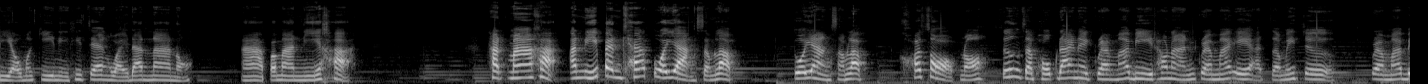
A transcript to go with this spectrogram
เดียวเมื่อกี้นี้ที่แจ้งไว้ด้านหน้าเนาะอ่า ประมาณนี้ค่ะ ถัดมาค่ะ อันนี้เป็นแค่ตัวอย่างสำหรับตัวอย่างสำหรับ ข้อสอบเนาะซึ่งจะพบได้ใน grammar B เท่านั้น grammar A อาจจะไม่เจอ grammar B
